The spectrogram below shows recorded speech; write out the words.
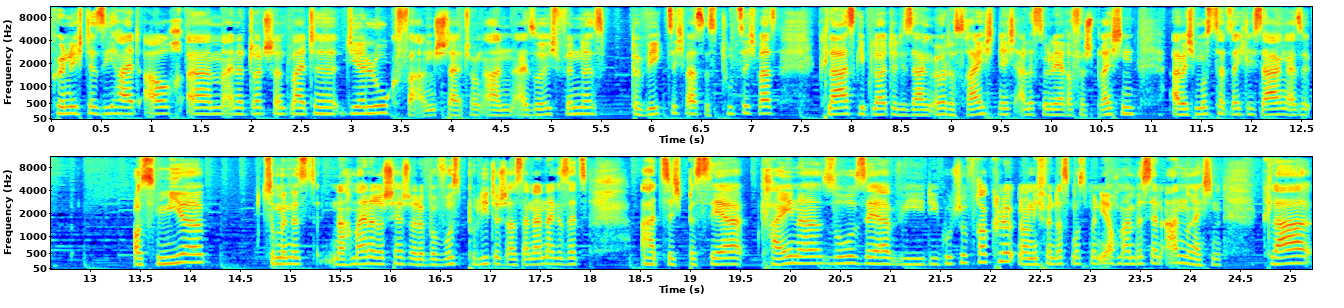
kündigte sie halt auch ähm, eine deutschlandweite Dialogveranstaltung an. Also ich finde, es bewegt sich was, es tut sich was. Klar, es gibt Leute, die sagen, oh, das reicht nicht, alles nur leere Versprechen. Aber ich muss tatsächlich sagen, also aus mir zumindest nach meiner Recherche oder bewusst politisch auseinandergesetzt, hat sich bisher keiner so sehr wie die gute Frau Klöckner. Und ich finde, das muss man ihr auch mal ein bisschen anrechnen. Klar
